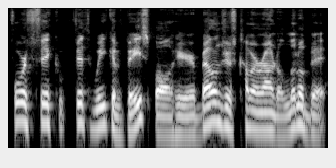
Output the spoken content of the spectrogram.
fourth, fifth, fifth week of baseball here. Bellinger's come around a little bit.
